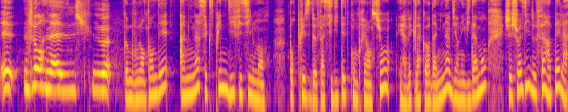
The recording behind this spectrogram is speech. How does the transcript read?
et journalisme. Comme vous l'entendez, Amina s'exprime difficilement. Pour plus de facilité de compréhension, et avec l'accord d'Amina bien évidemment, j'ai choisi de faire appel à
